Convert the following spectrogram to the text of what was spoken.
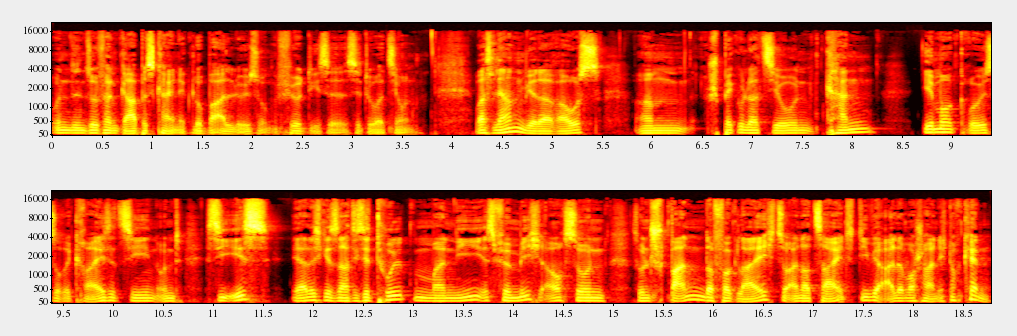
und insofern gab es keine Globallösung für diese Situation. Was lernen wir daraus? Ähm, Spekulation kann immer größere Kreise ziehen und sie ist ehrlich gesagt, diese Tulpenmanie ist für mich auch so ein, so ein spannender Vergleich zu einer Zeit, die wir alle wahrscheinlich noch kennen.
